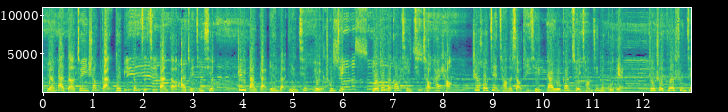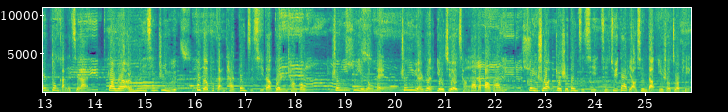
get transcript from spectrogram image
原版的最易伤感对比邓紫棋版的爱最尽兴，这一版改编的年轻又有冲劲，流动的钢琴轻巧开场。之后，渐强的小提琴带入干脆强劲的鼓点，整首歌瞬间动感了起来，让人耳目一新之余，不得不感叹邓紫棋的过人唱功。声音低吟柔美，声音圆润又具有强大的爆发力，可以说这是邓紫棋极具代表性的一首作品。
